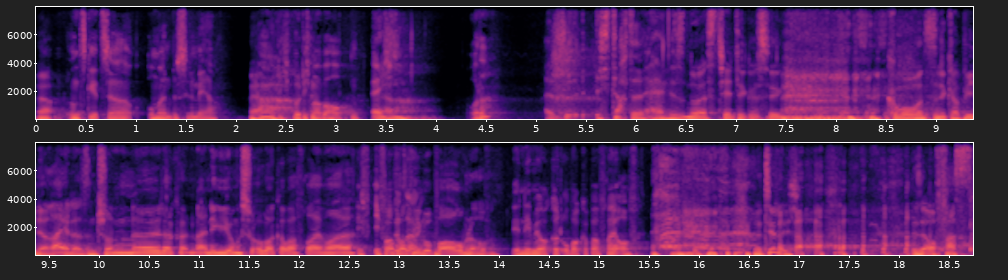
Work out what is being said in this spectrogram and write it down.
Ja. Uns geht es ja um ein bisschen mehr. Ja. Würde ich, würd ich mal behaupten. Echt? Ja. Oder? Also ich dachte, hä, wir sind nur Ästhetik, deswegen gucken wir uns in die Kabine rein. Da sind schon, äh, da könnten einige Jungs schon oberkörperfrei mal ich, ich auf der Fibo Power rumlaufen. Wir nehmen ja auch gerade oberkörperfrei auf. Natürlich. ist ja auch fast,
